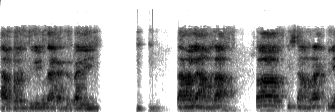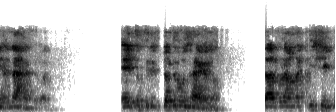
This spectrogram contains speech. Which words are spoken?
তারপরে ত্রিভুজ আঁকাতে পারি, তাহলে আমরা সব কিছু আমরা ফ্রি হ্যান্ডে আঁকাতে পারি এই তো ত্রি- চতুর্ভুজ হয়ে গেল। তারপরে আমরা কি শিখব?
